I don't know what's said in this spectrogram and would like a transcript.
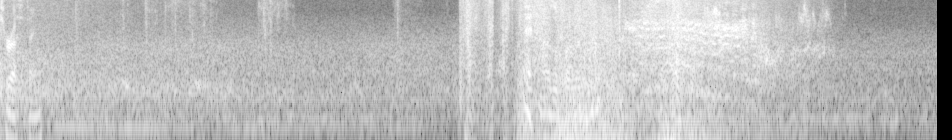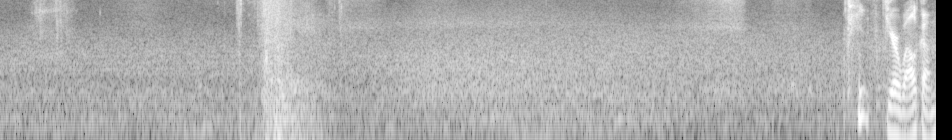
Interesting. Eh, might as well play this. You're welcome.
